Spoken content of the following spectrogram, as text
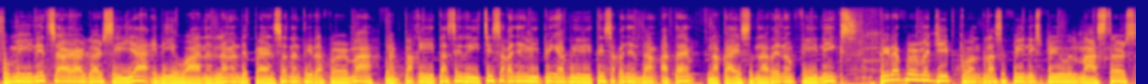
Uminit sa RR Garcia, iniiwanan lang ang depensa ng tira firma. Nagpakita si Richie sa kanyang leaping ability sa kanyang dunk attempt. Nakaisa na rin ang Phoenix. Tira firma Jeep kontra sa Phoenix Fuel Masters.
